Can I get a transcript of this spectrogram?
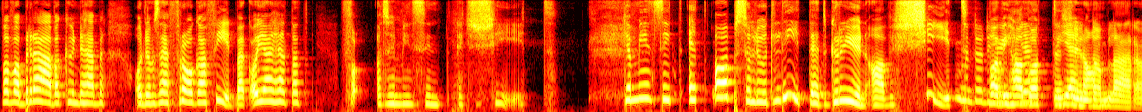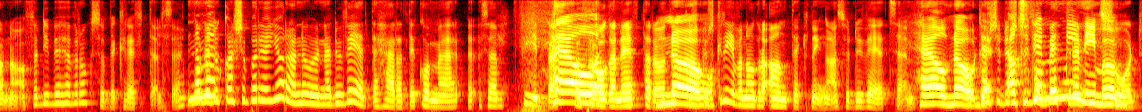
vad var bra, vad kunde ha... Och de så här frågar feedback och jag är helt att... För, alltså jag minns inte ett skit. Jag minns inte ett absolut litet gryn av skit Men vad vi har gått igenom. om lärarna, för de behöver också bekräftelse. Borde men- du kanske börja göra nu när du vet det här att det kommer eh, så här feedback Hell för frågan efteråt? no. Att du skulle skriva några anteckningar så du vet sen. Hell no. Kanske Det, du alltså skulle det få bättre minimum, vitsord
